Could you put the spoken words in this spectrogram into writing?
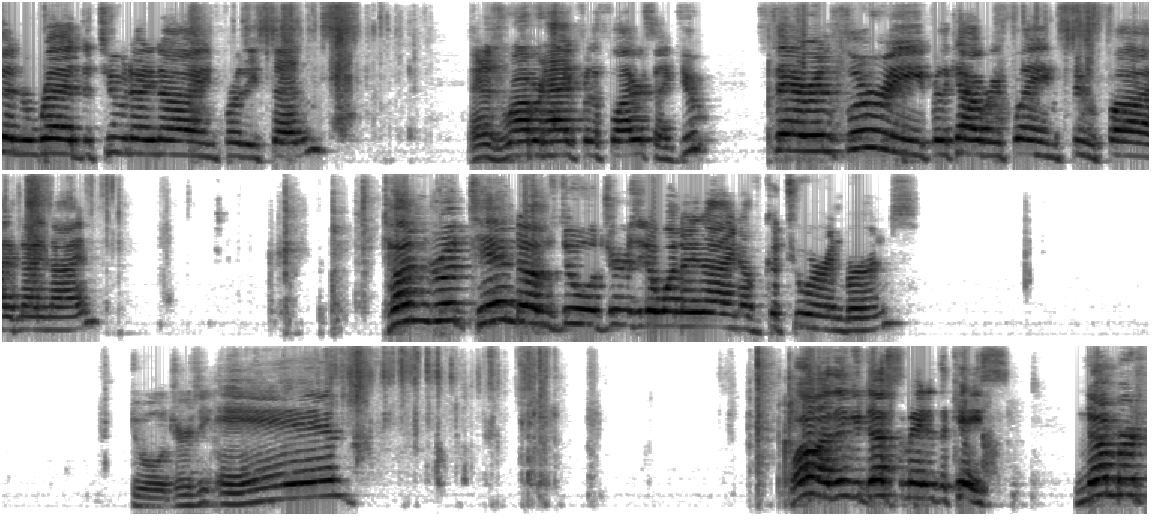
Karlsson, red to 299 for the Sens. And it's Robert Hagg for the Flyers. Thank you. Theoren Fleury for the Calgary Flames to 599. Tundra Tandems dual jersey to 199 of Couture and Burns. Dual jersey. And... Well, I think you decimated the case. Numbered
